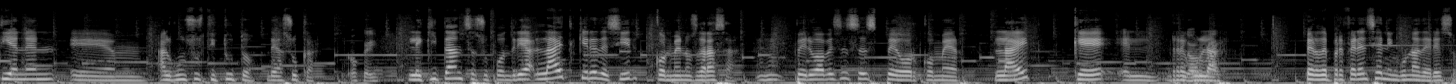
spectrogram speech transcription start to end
tienen eh, algún sustituto de azúcar. Ok. le quitan, se supondría, light quiere decir con menos grasa, pero a veces es peor comer light que el regular, Normal. pero de preferencia ningún aderezo.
